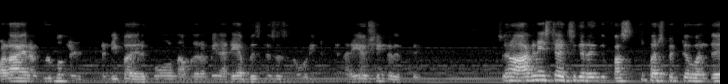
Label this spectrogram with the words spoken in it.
பல ஆயிரம் குடும்பங்கள் கண்டிப்பா இருக்கும். நம்மளை நம்பி நிறைய பிசினஸஸ் ஓடிட்டு இருக்கு. நிறைய விஷயங்கள் இருக்கு. ஸோ ஆர்கனைஸ்டா வச்சுக்கிறதுக்கு ஃபர்ஸ்ட் பெர்ஸ்பெக்டிவ் வந்து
